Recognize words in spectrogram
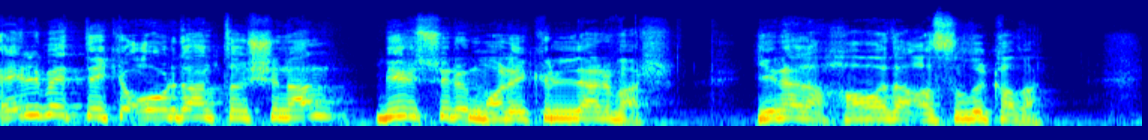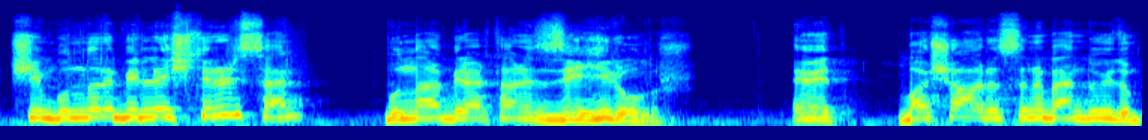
elbette ki oradan taşınan bir sürü moleküller var. Yine de havada asılı kalan. Şimdi bunları birleştirirsen bunlar birer tane zehir olur. Evet baş ağrısını ben duydum.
